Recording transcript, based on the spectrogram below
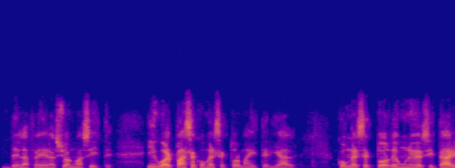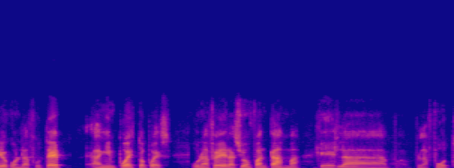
de la federación no asiste. Igual pasa con el sector magisterial, con el sector de universitario, con la FUTEP, han impuesto pues una federación fantasma que es la, la FUT,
